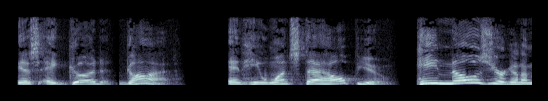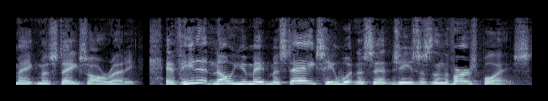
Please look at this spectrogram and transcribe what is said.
is a good God, and He wants to help you. He knows you're going to make mistakes already. If He didn't know you made mistakes, He wouldn't have sent Jesus in the first place.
